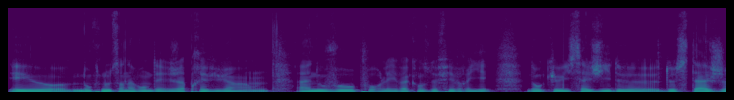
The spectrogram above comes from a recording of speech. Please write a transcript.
Et euh, donc nous en avons déjà prévu un, nouveau pour les vacances de février. Donc il s'agit de, stages,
